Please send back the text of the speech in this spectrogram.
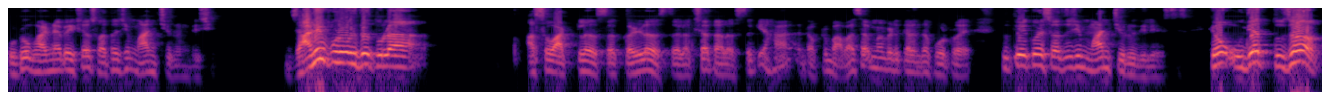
फोटो फाडण्यापेक्षा स्वतःची मान चिरून देशील. जाणीवपूर्वक जर तुला असं वाटलं असतं कळलं असतं लक्षात आलं असतं की हा डॉक्टर बाबासाहेब आंबेडकरांचा फोटो आहे तू तू एक वेळ स्वतःची मान चिरू दिली असतीस. किंवा उद्या तुझं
